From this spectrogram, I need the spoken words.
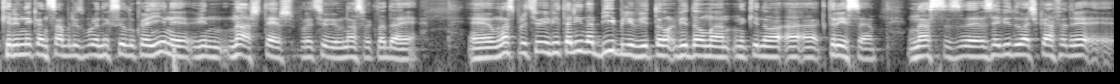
керівник ансамблю Збройних сил України. Він наш теж працює, у нас викладає. Е, У нас працює Віталіна Біблів, відома кіноактриса. У нас завідувач кафедри е,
